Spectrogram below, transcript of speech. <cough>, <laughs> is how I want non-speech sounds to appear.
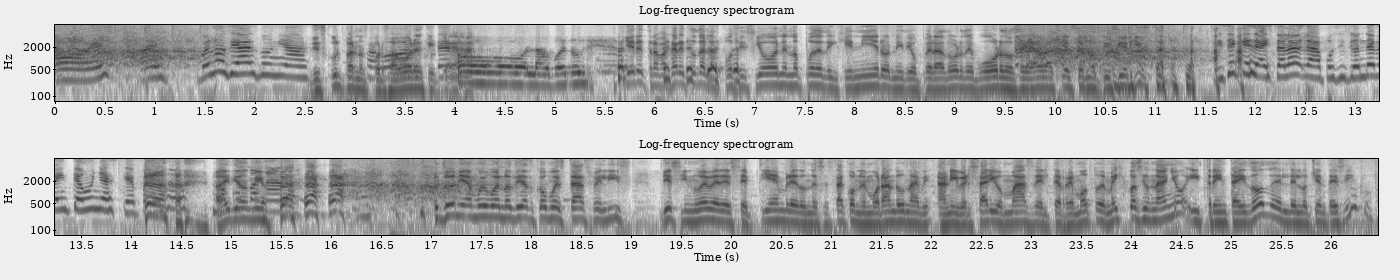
Oh, ¿ves? Ay, buenos días, Dunia. Discúlpanos, por Por favor, es que Hola, buenos días. quiere trabajar en todas las posiciones, no puede de ingeniero ni de operador de bordo, o sea, ahora quiere ser noticierista. Dice que ahí está la, la posición de 20 uñas, que para eso no <laughs> Ay, Dios mío. nada. <laughs> Dunia, muy buenos días, ¿cómo estás? Feliz 19 de septiembre, donde se está conmemorando un aniversario más del terremoto de México hace un año y 32 del del 85.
